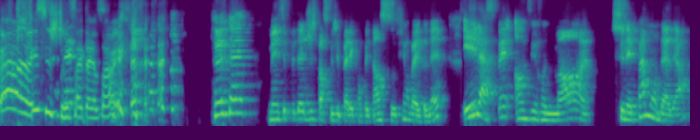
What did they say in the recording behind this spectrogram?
ah oui, si je trouve ça intéressant. peut-être. Mais c'est peut-être juste parce que j'ai pas les compétences, Sophie, on va être honnête. Et l'aspect environnement, ce n'est pas mon dada,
